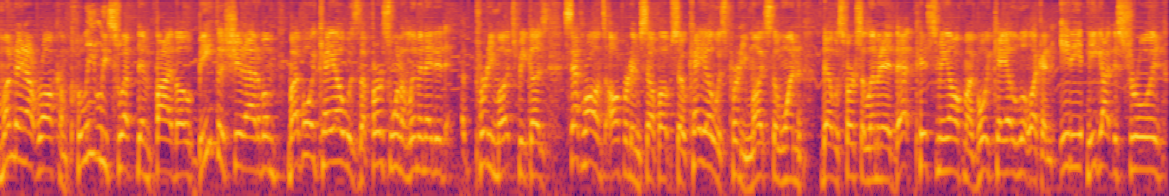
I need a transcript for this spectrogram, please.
Monday Night Raw completely swept them 5-0, beat the shit out of them. My boy KO was the first one eliminated uh, pretty much because Seth Rollins offered himself up, so KO was pretty much the one that was first eliminated. That pissed me off. My boy KO looked like an idiot. He got destroyed.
